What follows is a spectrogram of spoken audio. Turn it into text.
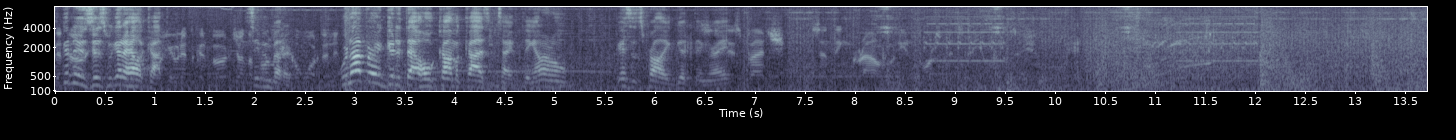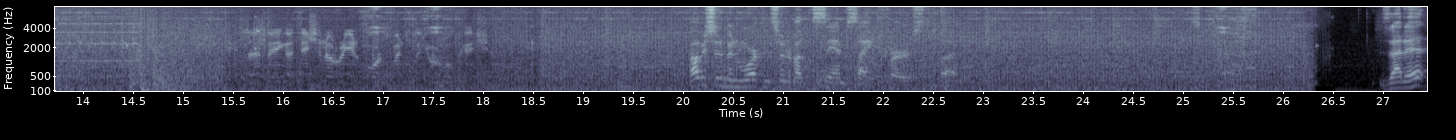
The Good news is we got a helicopter. It's even better. We're not very good at that whole kamikaze type thing. I don't know. I guess it's probably a good thing, right? Dispatch, sending ground reinforcements to your position. Sending additional reinforcements to your location. Probably should have been more concerned about the SAM site first, but. Is that it?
